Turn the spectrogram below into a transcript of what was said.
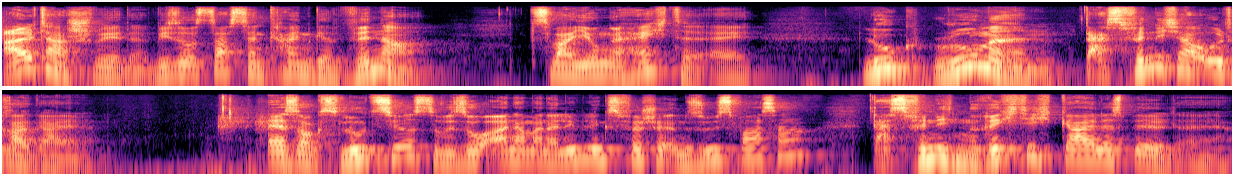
Alter Schwede, wieso ist das denn kein Gewinner? Zwei junge Hechte, ey. Luke Ruman, das finde ich ja ultra geil. Esox Lucius, sowieso einer meiner Lieblingsfische im Süßwasser. Das finde ich ein richtig geiles Bild, ey.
